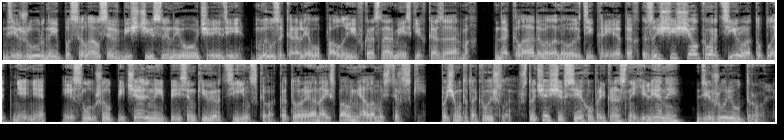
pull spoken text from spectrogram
Дежурный посылался в бесчисленные очереди, мыл за королеву полы в красноармейских казармах, докладывал о новых декретах, защищал квартиру от уплотнения и слушал печальные песенки Вертинского, которые она исполняла мастерски. Почему-то так вышло, что чаще всех у прекрасной Елены дежурил дроль.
